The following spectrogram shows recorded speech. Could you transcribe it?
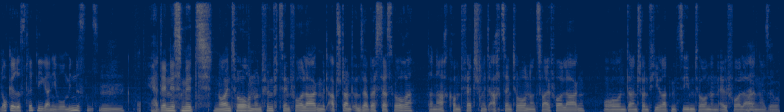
lockeres Drittliganiveau, mindestens. Mhm. Ja, Dennis mit neun Toren und 15 Vorlagen, mit Abstand unser bester Scorer. Danach kommt Fetch mit 18 Toren und zwei Vorlagen. Und dann schon Vierrad mit sieben Toren und elf Vorlagen. Ja. Also.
